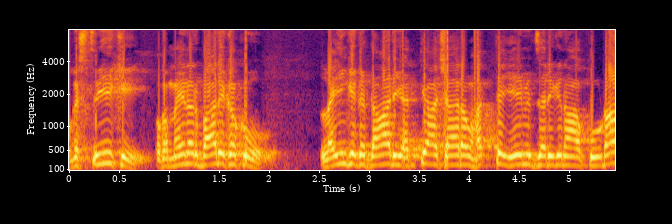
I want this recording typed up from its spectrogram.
ఒక స్త్రీకి ఒక మైనర్ బాలికకు లైంగిక దాడి అత్యాచారం హత్య ఏమి జరిగినా కూడా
